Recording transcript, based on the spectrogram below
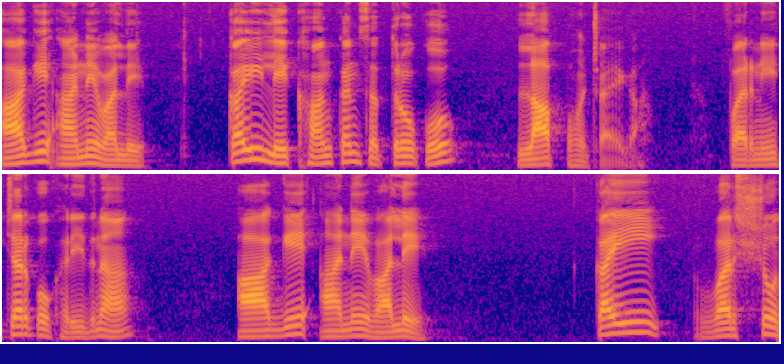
आगे आने वाले कई लेखांकन सत्रों को लाभ पहुंचाएगा। फर्नीचर को खरीदना आगे आने वाले कई वर्षों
